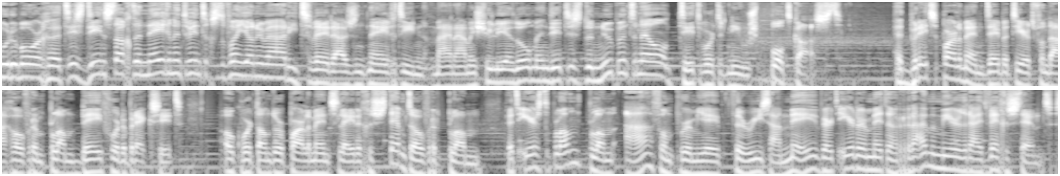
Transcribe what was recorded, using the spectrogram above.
Goedemorgen, het is dinsdag de 29 van januari 2019. Mijn naam is Julian Dom en dit is de Nu.nl Dit Wordt Het Nieuws podcast. Het Britse parlement debatteert vandaag over een plan B voor de brexit. Ook wordt dan door parlementsleden gestemd over het plan. Het eerste plan, plan A van premier Theresa May, werd eerder met een ruime meerderheid weggestemd.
